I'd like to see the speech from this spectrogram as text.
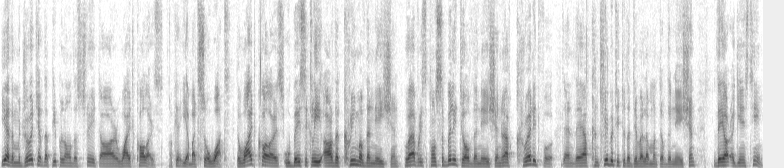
yeah, the majority of the people on the street are white collars. Okay, yeah, but so what? The white collars, who basically are the cream of the nation, who have responsibility of the nation, who have credit for, it, and they have contributed to the development of the nation, they are against him.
